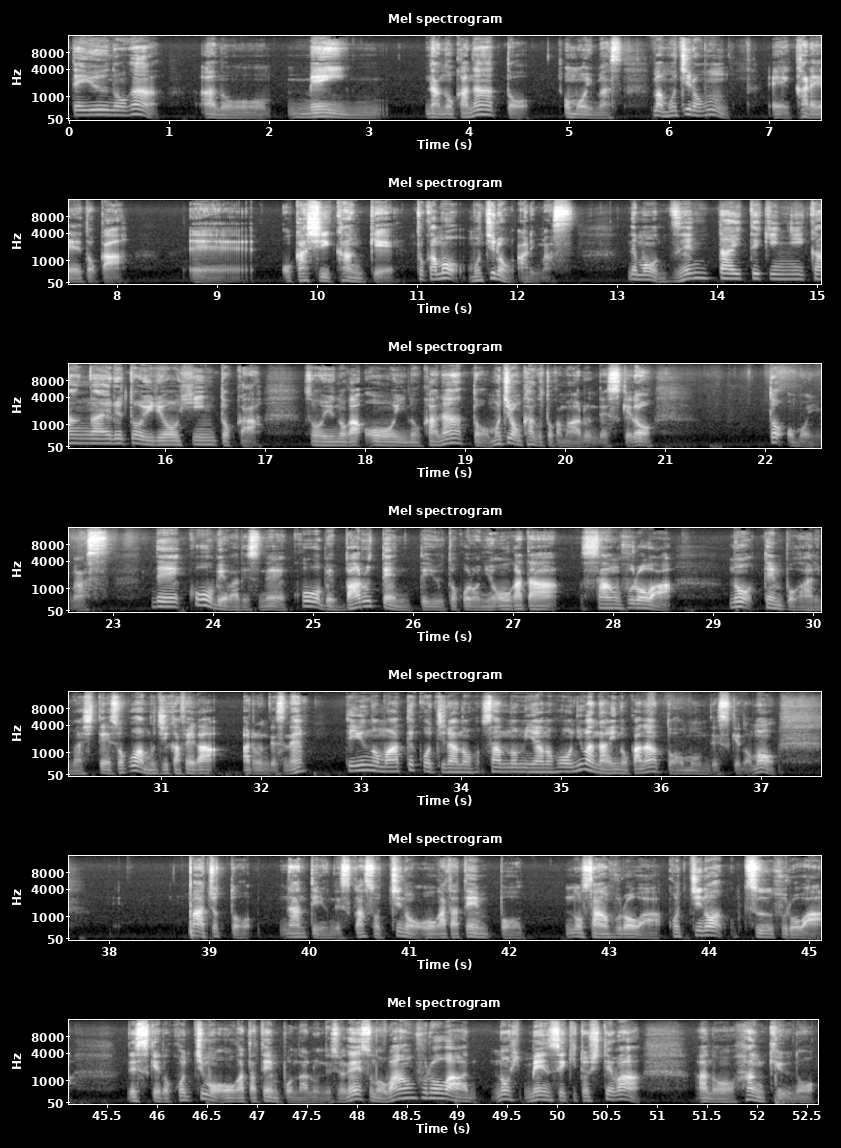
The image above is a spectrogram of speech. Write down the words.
っていうのが、あの、メインなのかなと思います。まあもちろん、えー、カレーとか、えー、お菓子関係とかももちろんあります。でも全体的に考えると衣料品とかそういうのが多いのかなと、もちろん家具とかもあるんですけど、と思います。で、神戸はですね、神戸バル店っていうところに大型3フロアの店舗がありまして、そこは無地カフェがあるんですね。っていうのもあって、こちらの三宮の方にはないのかなと思うんですけども、まあちょっと、なんて言うんですか、そっちの大型店舗の3フロア、こっちの2フロアですけど、こっちも大型店舗になるんですよね。その1フロアの面積としては、あの、阪急の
